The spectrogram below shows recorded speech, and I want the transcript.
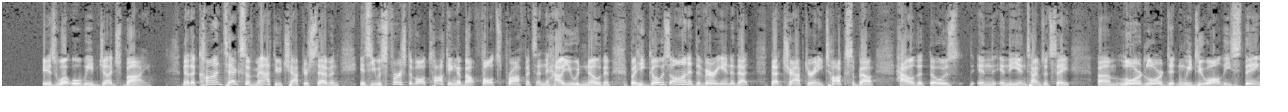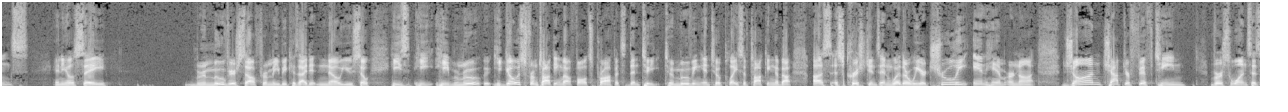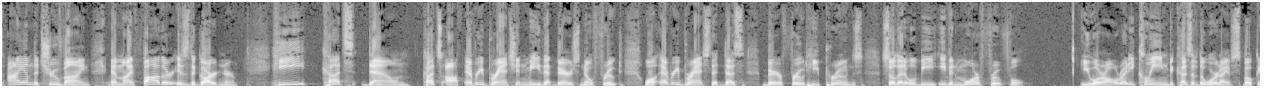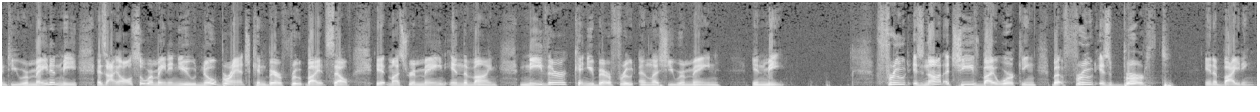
is what will be judged by. Now, the context of Matthew chapter 7 is he was first of all talking about false prophets and how you would know them. But he goes on at the very end of that, that chapter and he talks about how that those in, in the end times would say, um, Lord, Lord, didn't we do all these things? And he'll say, remove yourself from me because I didn't know you. So he's, he, he, remo- he goes from talking about false prophets then to, to moving into a place of talking about us as Christians and whether we are truly in him or not. John chapter 15, verse 1 says, I am the true vine, and my Father is the gardener. He cuts down, cuts off every branch in me that bears no fruit, while every branch that does bear fruit he prunes, so that it will be even more fruitful. You are already clean because of the word I have spoken to you. Remain in me as I also remain in you. No branch can bear fruit by itself, it must remain in the vine. Neither can you bear fruit unless you remain in me. Fruit is not achieved by working, but fruit is birthed in abiding.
